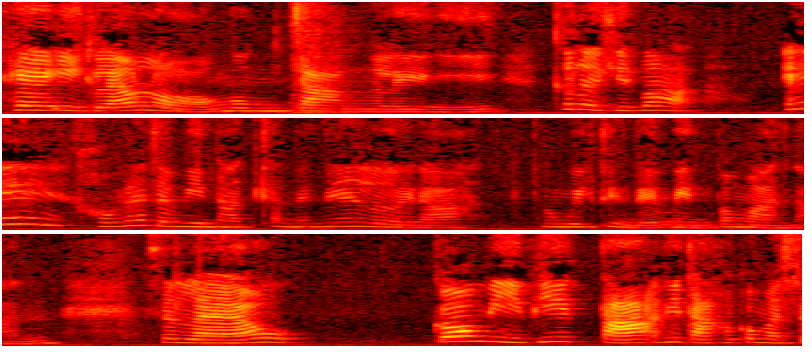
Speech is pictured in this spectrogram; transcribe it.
เทอีกแล้วหรองงจังอะไรอย่างนี้ ก็เลยคิดว่า เอ๊เขาน่าจะมีนัดกันแน่ๆเลยนะน้องวิกถึงได้เมนประมาณนั้น เสร็จแล้ว ก็มีพี่ตาพี่ตาเขาก็มาแซ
